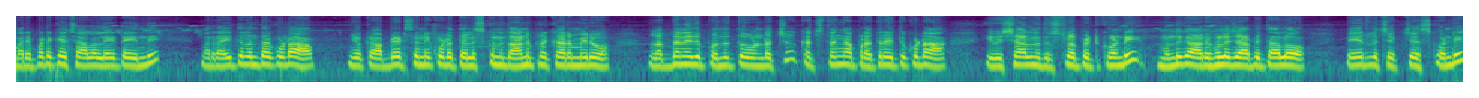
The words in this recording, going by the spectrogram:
మరి ఇప్పటికే చాలా లేట్ అయింది. మరి రైతులంతా కూడా ఈ యొక్క అప్డేట్స్ అన్ని కూడా తెలుసుకుని దాని ప్రకారం మీరు లబ్ధి అనేది పొందుతూ ఉండొచ్చు. ఖచ్చితంగా ప్రతి రైతు కూడా ఈ విషయాలను దృష్టిలో పెట్టుకోండి. ముందుగా అర్హుల జాబితాలో పేర్లు చెక్ చేసుకోండి.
